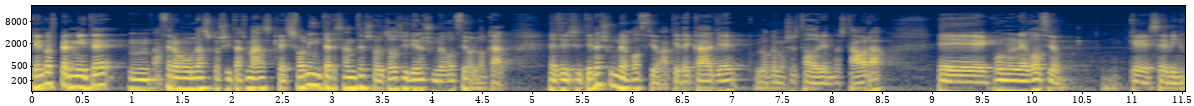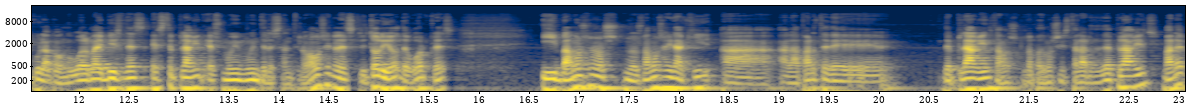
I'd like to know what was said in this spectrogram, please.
que nos permite mm, hacer algunas cositas más que son interesantes, sobre todo si tienes un negocio local. Es decir, si tienes un negocio a pie de calle, lo que hemos estado viendo hasta ahora, eh, con un negocio que se vincula con Google My Business, este plugin es muy, muy interesante. Nos vamos a ir al escritorio de WordPress y vamos, nos, vamos a ir aquí a, la parte de, plugins, vamos, lo podemos instalar desde plugins, ¿vale?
